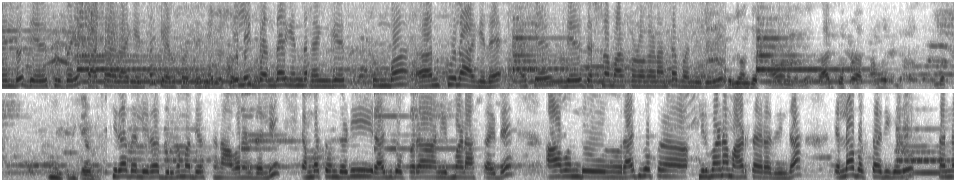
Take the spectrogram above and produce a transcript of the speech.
ಎಲ್ಲರೂ ದೇವಿ ಕೃಪೆಗೆ ಪಾತ್ರರಾಗಿ ಅಂತ ಕೇಳ್ಕೊತೀನಿ ಇಲ್ಲಿಗೆ ಬಂದಾಗಿಂದ ನನಗೆ ತುಂಬ ಅನುಕೂಲ ಆಗಿದೆ. ಅದಕ್ಕೆ ದೇವಿ ದರ್ಶನ ಮಾಡ್ಕೊಂಡು ಹೋಗೋಣ ಅಂತ ಬಂದಿದ್ದೀವಿ. ರಾಜಗೋಪುರ ಕಾಮಗಾರಿ ನಡೀತಾ ಇದೆ ಶಿರಾದಲ್ಲಿರೋ ದುರ್ಗಮ್ಮ ದೇವಸ್ಥಾನ ಆವರಣದಲ್ಲಿ ಎಂಬತ್ತೊಂದು ಅಡಿ ರಾಜಗೋಪುರ ನಿರ್ಮಾಣ ಆಗ್ತಾ ಇದೆ. ಆ ಒಂದು ರಾಜಗೋಪುರ ನಿರ್ಮಾಣ ಮಾಡ್ತಾ ಇರೋದ್ರಿಂದ ಎಲ್ಲ ಭಕ್ತಾದಿಗಳು ತನ್ನ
